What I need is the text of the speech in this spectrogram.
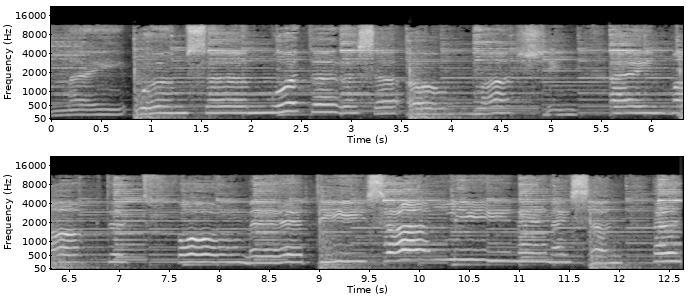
My oom se motor is 'n ou masjien. Hy maak dit vol met dieselien en hy sing in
